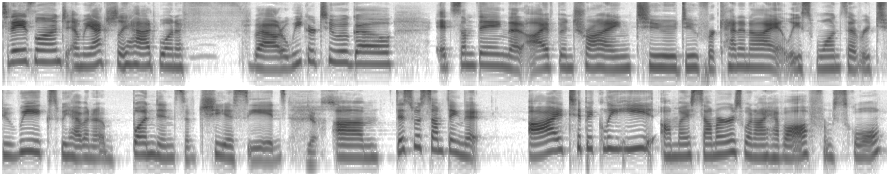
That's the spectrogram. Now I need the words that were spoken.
today's lunch, and we actually had one a f- about a week or two ago. It's something that I've been trying to do for Ken and I at least once every two weeks. We have an abundance of chia seeds. Yes. Um, this was something that I typically eat on my summers when I have off from school.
